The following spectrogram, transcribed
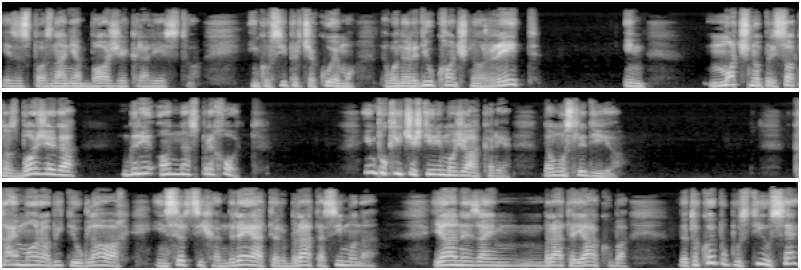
Je za spoznanje Božje kraljestvo. In ko vsi pričakujemo, da bo naredil končno red in močno prisotnost Božjega, gre on na sprehod in pokliče štiri možakarje, da mu sledijo. Kaj mora biti v glavah in srcih Andreja ter brata Simona, Janeza in brata Jakoba, da takoj popustijo vse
